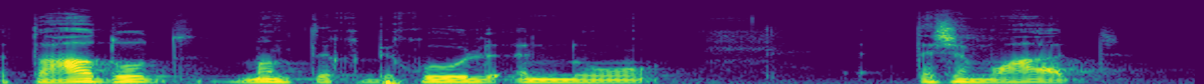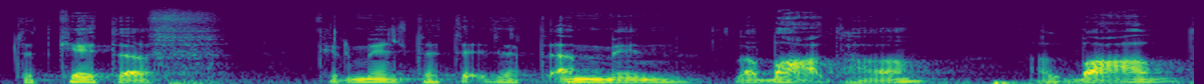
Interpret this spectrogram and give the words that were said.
التعاضد منطق بيقول إنه تجمعات بتتكاتف كرمال تقدر تأمن لبعضها البعض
